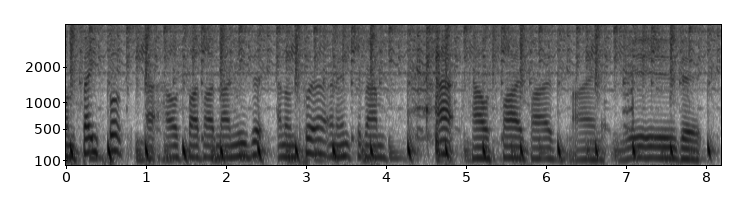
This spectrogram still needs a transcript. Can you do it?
on Facebook at house559music, and on Twitter and Instagram at house559music.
